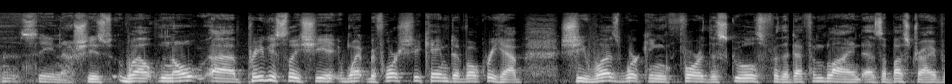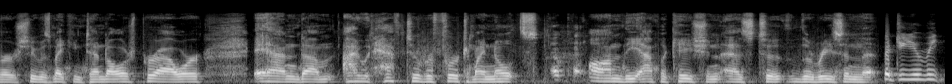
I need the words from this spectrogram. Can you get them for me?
Let's see now, she's, well, no, uh, previously she went, before she came to Voc Rehab, she was working for the schools for the deaf and blind as a bus driver. She was making $10 per hour. And um, I would have to refer to my notes Okay. on the application as to the reason that, But do you, re-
